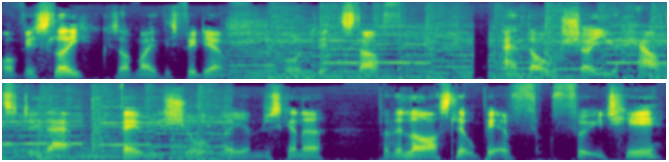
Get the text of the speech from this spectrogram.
obviously, because I've made this video and recorded it and stuff. And I'll show you how to do that very shortly. I'm just going to, for the last little bit of footage here,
